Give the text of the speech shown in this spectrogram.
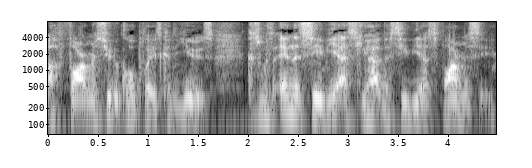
a pharmaceutical place could use because within the CVS you have the CVS pharmacy.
